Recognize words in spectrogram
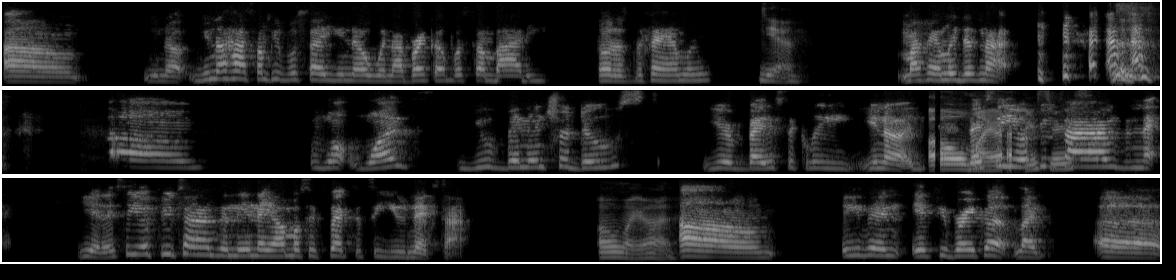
um, you know, you know how some people say, you know, when I break up with somebody, so does the family. Yeah. My family does not. um, once you've been introduced you're basically, you know, oh they see God, you a few serious? times and that, yeah, they see you a few times and then they almost expect to see you next time. Oh my God. Um, even if you break up, like uh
